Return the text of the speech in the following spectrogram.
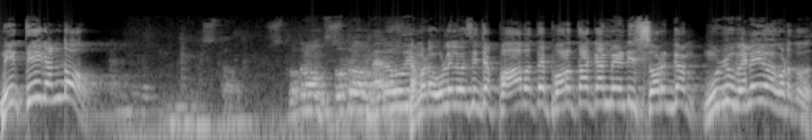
നീ തീ കണ്ടോ. നമ്മുടെ ഉള്ളിൽ വസിച്ച പാപത്തെ പുറത്താക്കാൻ വേണ്ടി സ്വർഗം മുഴുവനെയുമാ കൊടുത്തത്.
